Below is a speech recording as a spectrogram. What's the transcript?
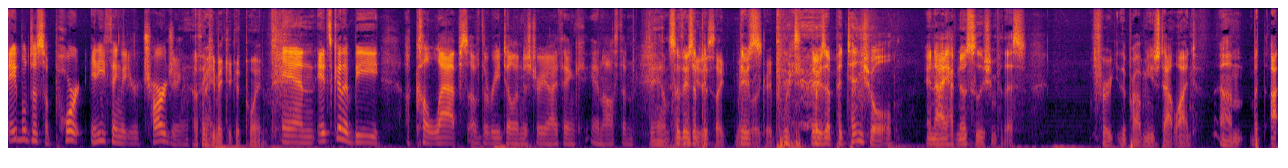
able to support anything that you're charging," I think you make a good point. and it's going to be a collapse of the retail industry. I think in Austin. Damn. So I there's think a you pot- just like made a really great point. There's a potential, and I have no solution for this, for the problem you just outlined. Um, but I,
